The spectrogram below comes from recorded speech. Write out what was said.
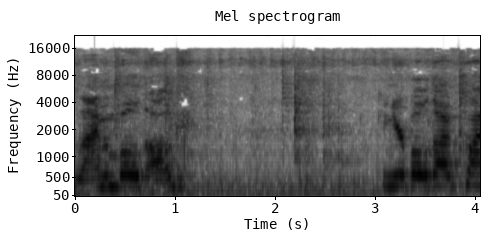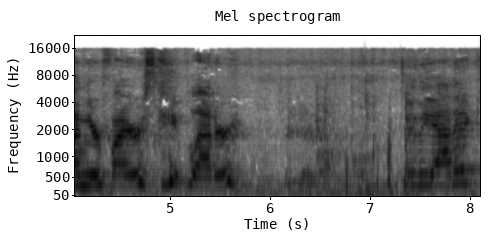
Climbing bulldog. Can your bulldog climb your fire escape ladder? To the attic?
